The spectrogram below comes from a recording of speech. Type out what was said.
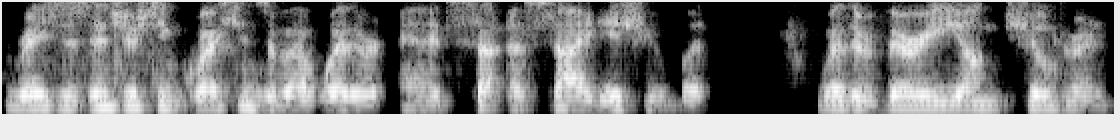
raises interesting questions about whether, and it's a side issue, but whether very young children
